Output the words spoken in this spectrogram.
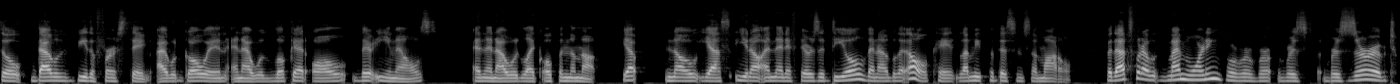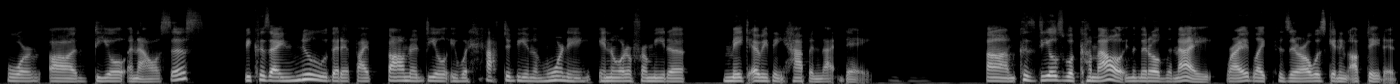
So that would be the first thing. I would go in and I would look at all their emails and then I would like open them up. Yep, no, yes, you know, and then if there's a deal, then I'd be like, oh, okay, let me put this into the model. But that's what I, my mornings were res- reserved for uh, deal analysis because I knew that if I found a deal, it would have to be in the morning in order for me to make everything happen that day. Mm-hmm. Um, because deals would come out in the middle of the night, right? Like, because they're always getting updated.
